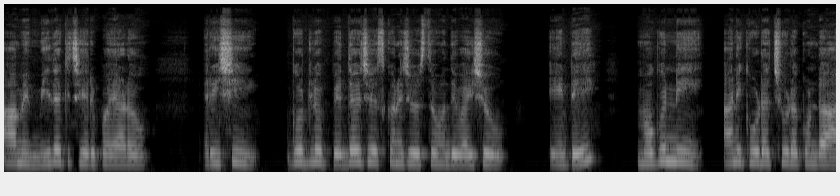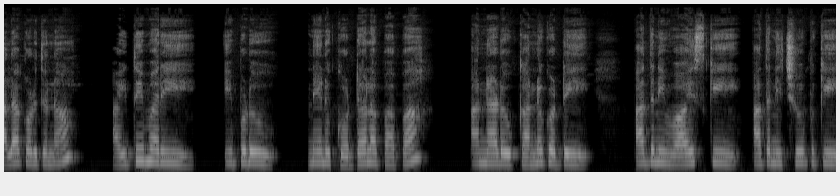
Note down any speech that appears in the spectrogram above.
ఆమె మీదకి చేరిపోయాడు. రిషి గుడ్లు పెద్దవి చేసుకుని చూస్తూ ఉంది వైషు. ఏంటి మొగుణ్ణి అని కూడా చూడకుండా అలా కొడుతున్నావు? అయితే మరి ఇప్పుడు నేను కొట్టాలా పాప? అన్నాడు కన్ను కొట్టి. అతని వాయిస్కి అతని చూపుకి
